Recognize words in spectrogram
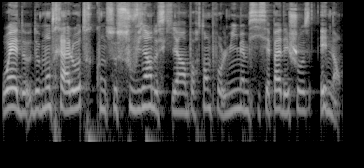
ouais, de, montrer à l'autre qu'on se souvient de ce qui est important pour lui, même si c'est pas des choses énormes.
